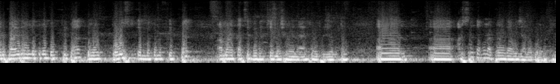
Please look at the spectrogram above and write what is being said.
এর বাইরে অন্য কোনো বক্তৃতা, কোনো পোস্ট কিংবা কোনো ফিডব্যাক আমার কাছে বিবেচ্য বিষয় না এখন পর্যন্ত। আর আসলে তখন আপনাকে আমি জানাব আর কি।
